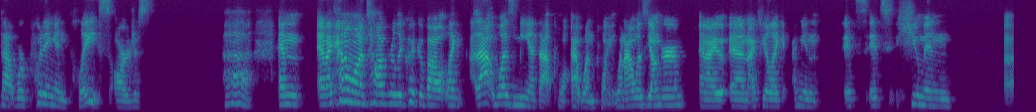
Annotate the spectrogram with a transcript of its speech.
that we're putting in place are just ah. and and i kind of want to talk really quick about like that was me at that point at one point when i was younger and i and i feel like i mean it's it's human uh,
